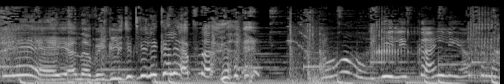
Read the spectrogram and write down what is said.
Эй, она выглядит великолепно! О, великолепно!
